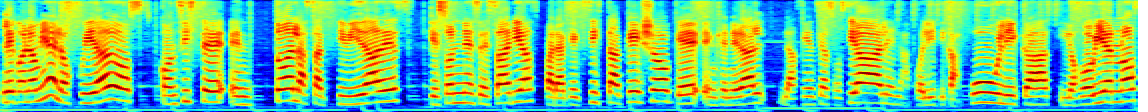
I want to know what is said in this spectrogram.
La economía de los cuidados consiste en todas las actividades que son necesarias para que exista aquello que en general las ciencias sociales, las políticas públicas y los gobiernos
